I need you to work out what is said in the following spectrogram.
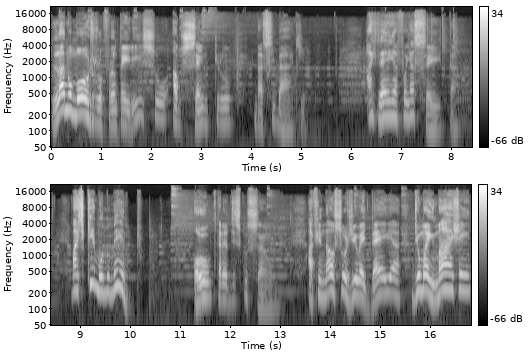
lá no morro fronteiriço ao centro da cidade. A ideia foi aceita. Mas que monumento? Outra discussão. Afinal, surgiu a ideia de uma imagem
